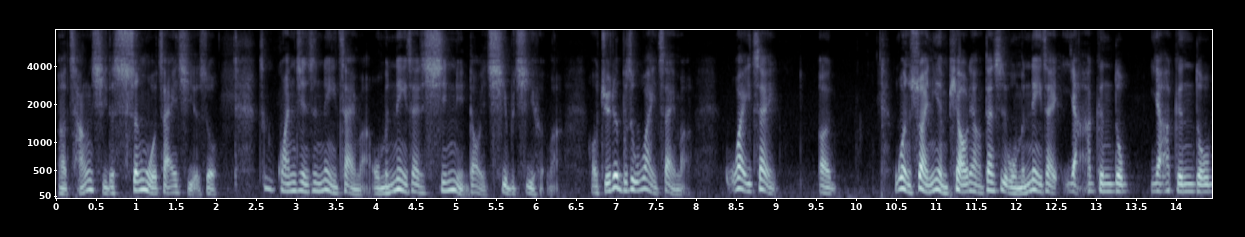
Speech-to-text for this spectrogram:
呃长期的生活在一起的时候，这个关键是内在嘛，我们内在的心灵到底契不契合嘛？哦，绝对不是外在嘛，外在呃我很帅，你很漂亮，但是我们内在压根都压根都。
